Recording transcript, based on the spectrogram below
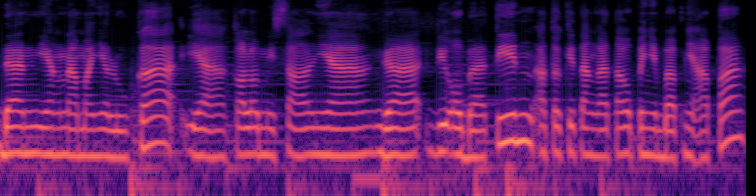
Dan yang namanya luka ya kalau misalnya nggak diobatin atau kita nggak tahu penyebabnya apa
